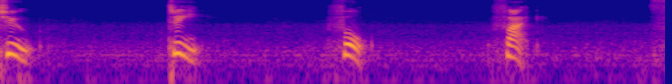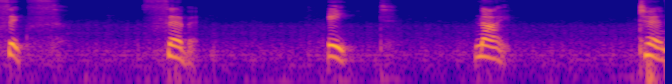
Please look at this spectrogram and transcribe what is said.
two three four five six seven eight nine ten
